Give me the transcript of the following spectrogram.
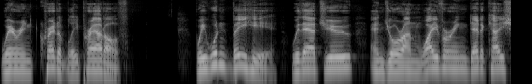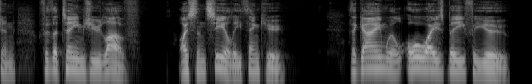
we're incredibly proud of. We wouldn't be here without you and your unwavering dedication for the teams you love. I sincerely thank you. The game will always be for you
